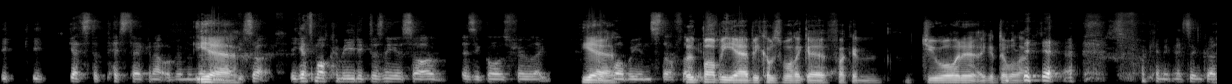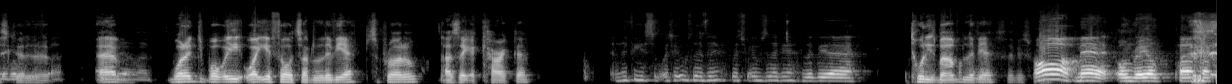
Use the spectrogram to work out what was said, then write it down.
he, he gets the piss taken out of him. And then Yeah. He, sort he gets more comedic, doesn't he? As sort of, as it goes through, like, yeah. Bobby and stuff. Like, it's Bobby, yeah, becomes more like a fucking duo in it, like a double act. yeah. It's fucking, it's incredible. good, be isn't fair. Um, Yeah. What did you, what were you, what are your thoughts on Olivia Soprano as like a character? Olivia, who was Olivia? Which was Olivia? Olivia. Tony's mum, Olivia. Olivia Soprano. Oh, mate, unreal, perfect.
